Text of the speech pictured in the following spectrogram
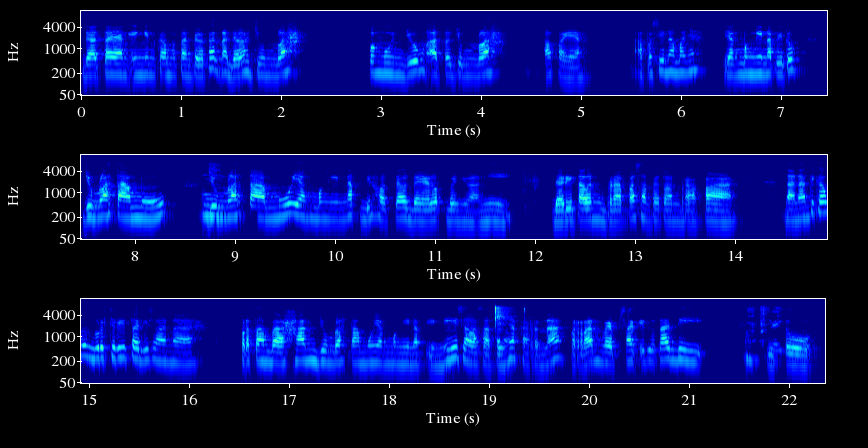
Data yang ingin kamu tampilkan adalah jumlah pengunjung atau jumlah apa ya? Apa sih namanya? Yang menginap itu jumlah tamu Hmm. jumlah tamu yang menginap di Hotel Dialog Banyuwangi dari tahun berapa sampai tahun berapa. Nah, nanti kamu bercerita di sana. Pertambahan jumlah tamu yang menginap ini salah satunya karena peran website itu tadi. Gitu.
